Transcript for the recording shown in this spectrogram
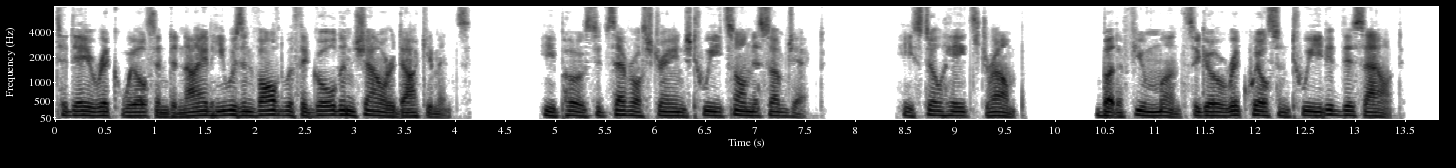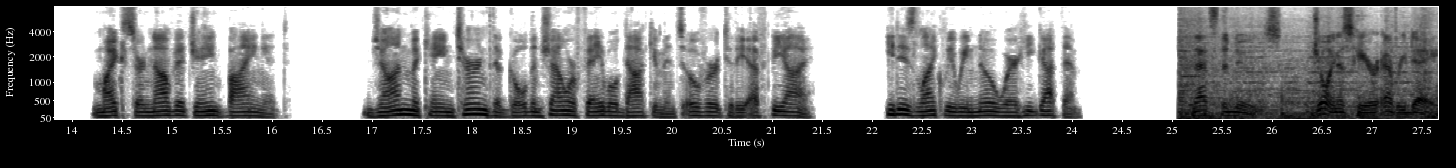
Today Rick Wilson denied he was involved with the Golden Shower documents. He posted several strange tweets on the subject. He still hates Trump. But a few months ago Rick Wilson tweeted this out. Mike Cernovich ain't buying it. John McCain turned the Golden Shower Fable documents over to the FBI. It is likely we know where he got them. That's the news. Join us here every day.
